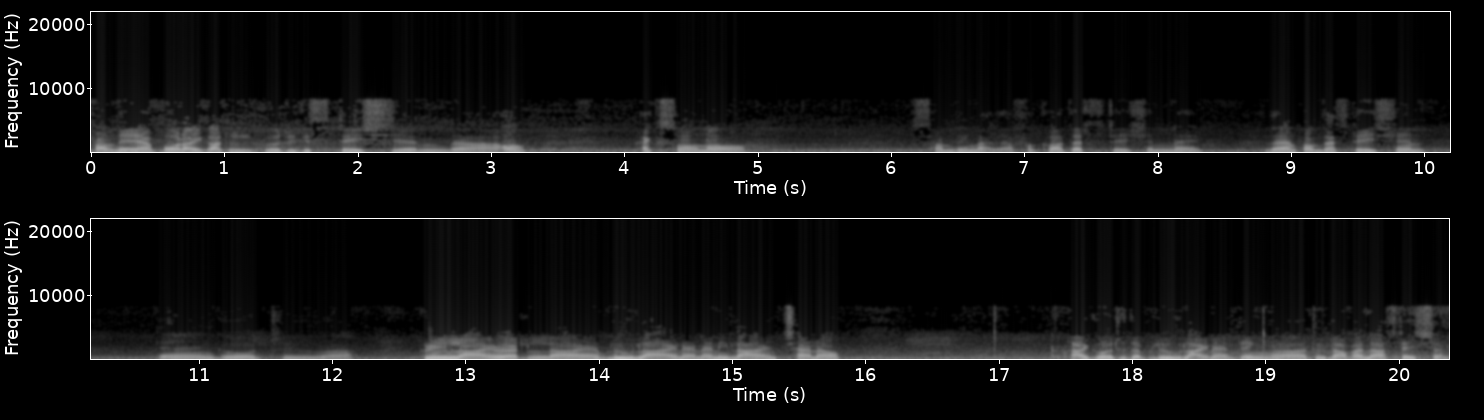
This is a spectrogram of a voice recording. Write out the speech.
from the airport, I got to go to this station. Uh, oh, Exxon or something like that. I forgot that station name. Then from that station can go to uh, green line, red line, blue line, and any line channel. I go to the blue line, I think, uh, to Lavender station.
